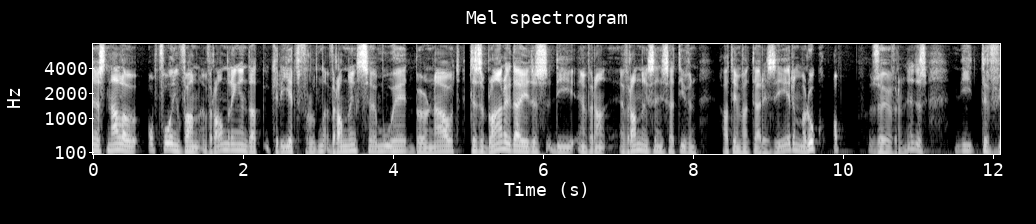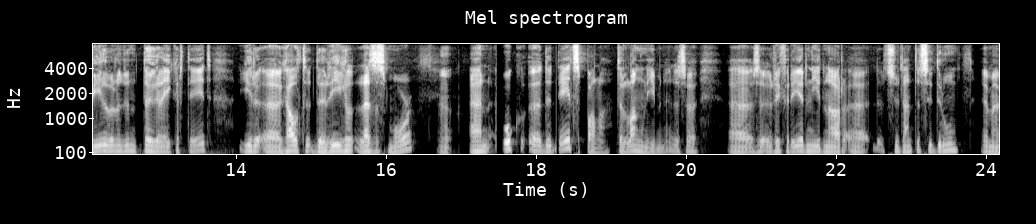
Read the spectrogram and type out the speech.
een snelle opvolging van veranderingen, dat creëert veranderingsmoeheid, burn-out. Het is belangrijk dat je dus die veranderingsinitiatieven gaat inventariseren, maar ook opzuiveren. Dus niet te veel willen doen tegelijkertijd. Hier uh, geldt de regel less is more. Ja. En ook uh, de tijdspannen te lang nemen. Hè. Dus uh, Uh, ze refereren hier naar uh, het studentensyndroom. Uh,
